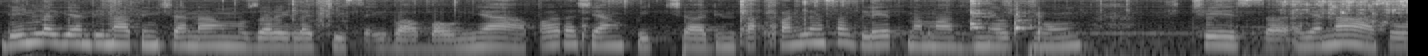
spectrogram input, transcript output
Then, lagyan din natin siya ng mozzarella cheese sa ibabaw niya. Para siyang pizza. Then, takpan lang saglit na mag-melt yung cheese. Ayan na. So,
